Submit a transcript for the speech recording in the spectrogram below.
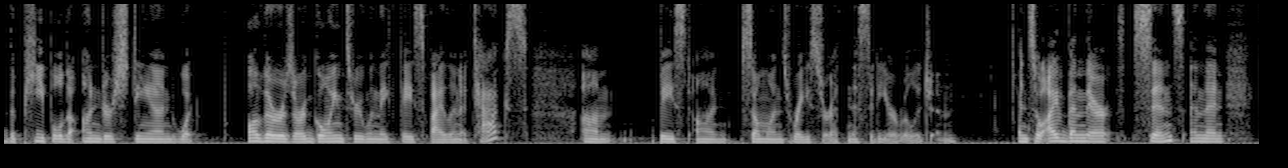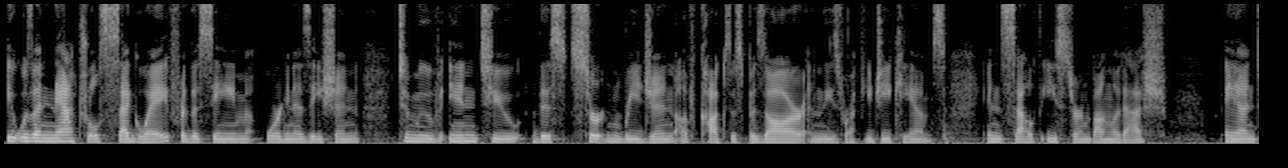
the people to understand what others are going through when they face violent attacks um, based on someone's race or ethnicity or religion. And so I've been there since, and then it was a natural segue for the same organization to move into this certain region of Cox's Bazar and these refugee camps in southeastern Bangladesh and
